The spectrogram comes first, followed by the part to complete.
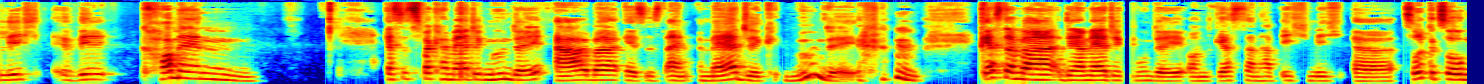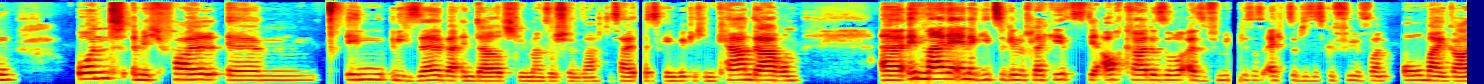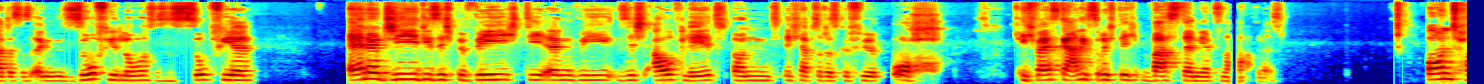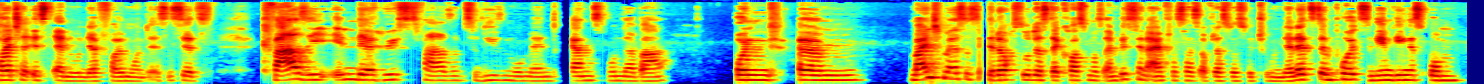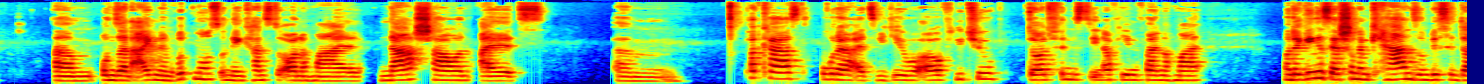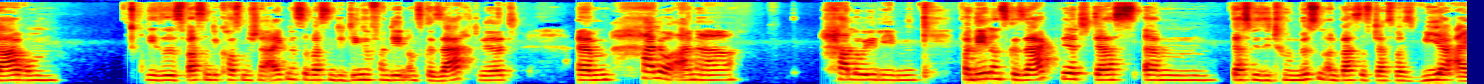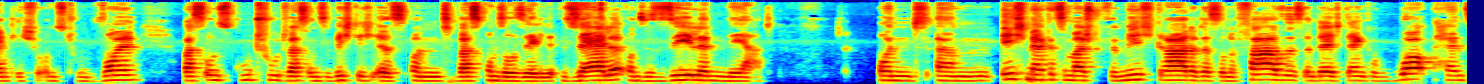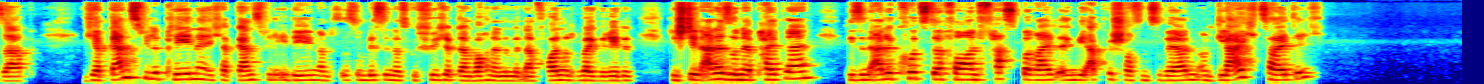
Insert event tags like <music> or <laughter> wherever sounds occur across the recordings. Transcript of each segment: Herzlich willkommen! Es ist zwar kein Magic Moon Day, aber es ist ein Magic Moon Day. <laughs> gestern war der Magic Moon Day und gestern habe ich mich äh, zurückgezogen und mich voll ähm, in mich selber indulged, wie man so schön sagt. Das heißt, es ging wirklich im Kern darum, äh, in meine Energie zu gehen. Und vielleicht geht es dir auch gerade so. Also für mich ist es echt so dieses Gefühl von, oh mein Gott, das ist irgendwie so viel los, es ist so viel Energy, die sich bewegt, die irgendwie sich auflädt. Und ich habe so das Gefühl, oh, ich weiß gar nicht so richtig, was denn jetzt noch alles. Und heute ist er nun der Vollmond. Es ist jetzt quasi in der Höchstphase zu diesem Moment ganz wunderbar. Und ähm, manchmal ist es ja doch so, dass der Kosmos ein bisschen Einfluss hat auf das, was wir tun. Der letzte Impuls, in dem ging es um ähm, unseren eigenen Rhythmus und den kannst du auch nochmal nachschauen als ähm, Podcast oder als Video auf YouTube. Dort findest du ihn auf jeden Fall nochmal. Und da ging es ja schon im Kern so ein bisschen darum, dieses, was sind die kosmischen Ereignisse, was sind die Dinge, von denen uns gesagt wird. Ähm, hallo Anna, hallo ihr Lieben von denen uns gesagt wird, dass, ähm, dass wir sie tun müssen und was ist das, was wir eigentlich für uns tun wollen, was uns gut tut, was uns wichtig ist und was unsere Seele, Seele unsere Seele nährt. Und ähm, ich merke zum Beispiel für mich gerade, dass so eine Phase ist, in der ich denke, wow, hands up, ich habe ganz viele Pläne, ich habe ganz viele Ideen und es ist so ein bisschen das Gefühl, ich habe da am Wochenende mit einer Freundin drüber geredet, die stehen alle so in der Pipeline, die sind alle kurz davor und fast bereit, irgendwie abgeschossen zu werden und gleichzeitig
